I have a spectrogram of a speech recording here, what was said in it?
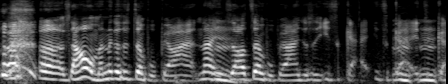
嗯，然后我们那个是政府标案，那你知道政府标案就是一直改，一直改，一直改，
